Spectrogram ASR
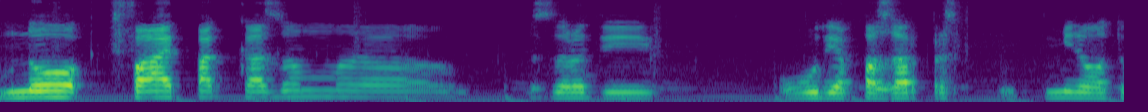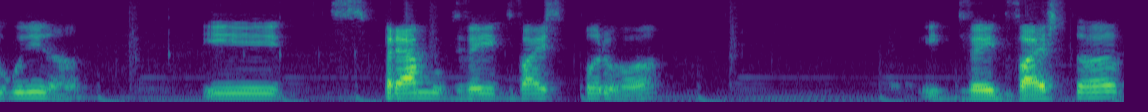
но това е, пак казвам, заради лудия пазар през миналата година и спрямо 2021 и 2020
